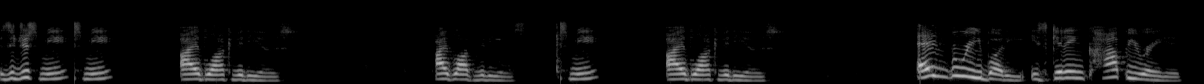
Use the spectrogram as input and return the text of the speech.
Is it just me? Just me? I block videos. I block videos. It's me. I block videos. Everybody is getting copyrighted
